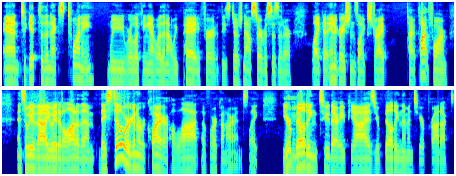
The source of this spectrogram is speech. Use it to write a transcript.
and to get to the next 20 we were looking at whether or not we pay for these. There's now services that are like uh, integrations like Stripe type platform. And so we evaluated a lot of them. They still were going to require a lot of work on our end. Like you're mm-hmm. building to their APIs, you're building them into your product.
